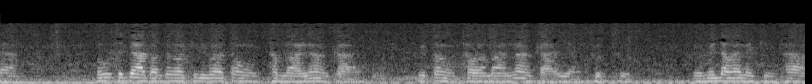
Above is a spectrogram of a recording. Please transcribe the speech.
ได้พระพุทธเจ้าตอนต้นก็คิดว่าต้องทำลายร่างกาย คือต้องทรมานร่างกายอย่างสุดๆคือไม่ต้องให้มันกินข้าว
